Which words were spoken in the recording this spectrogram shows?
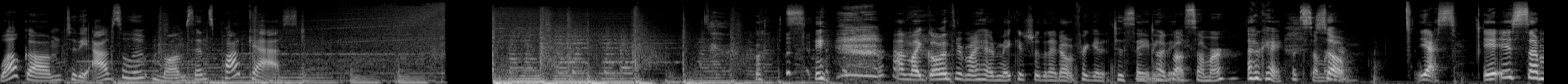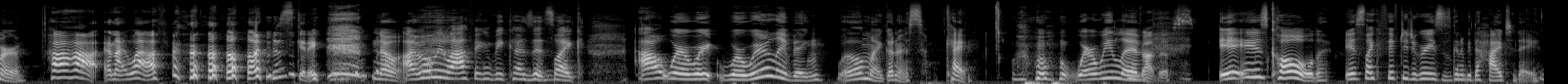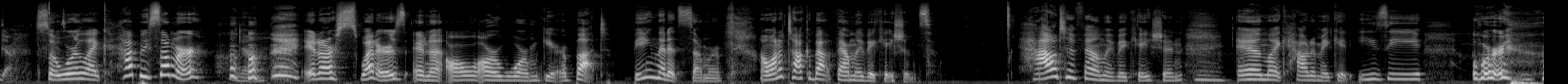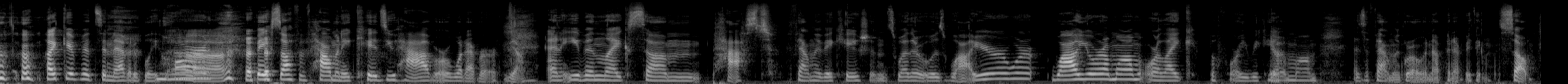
Welcome to the Absolute Mom Sense Podcast. I'm like going through my head, making sure that I don't forget it to say Talk anything. about summer. Okay. It's summer So, here. yes, it is summer. Ha ha. And I laugh. I'm just kidding. No, I'm only laughing because it's like out where we're where we're living. Oh my goodness. Okay. where we You live, got this. It is cold. It's like 50 degrees is going to be the high today. Yeah. So we're like, happy summer Yeah. in our sweaters and all our warm gear. But being that it's summer, I want to talk about family vacations. How to family vacation hmm. and like how to make it easy or like if it's inevitably hard based off of how many kids you have or whatever. Yeah. And even like some past family vacations, whether it was while you were while you were a mom or like before you became a mom as a family growing up and everything. So,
